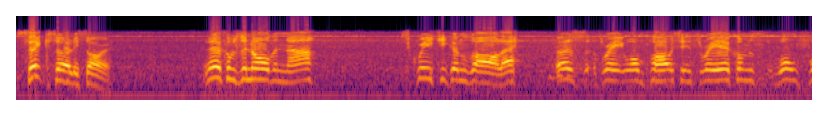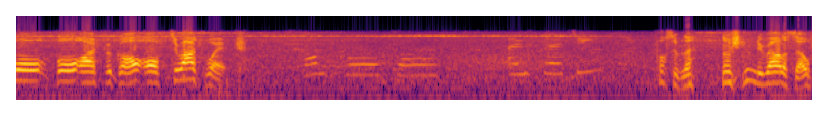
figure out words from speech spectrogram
Six early, sorry. And here comes the Northern now. Squeaky Gonzalez. There's 381 parks in three. Here comes 144, I forgot, off to Adwick. One four four oh thirteen. Possibly. No, she didn't derail herself.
